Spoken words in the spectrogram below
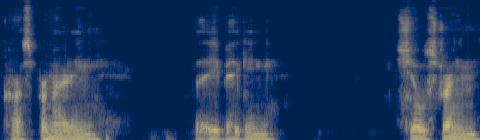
Cross promoting the e-begging shill stream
